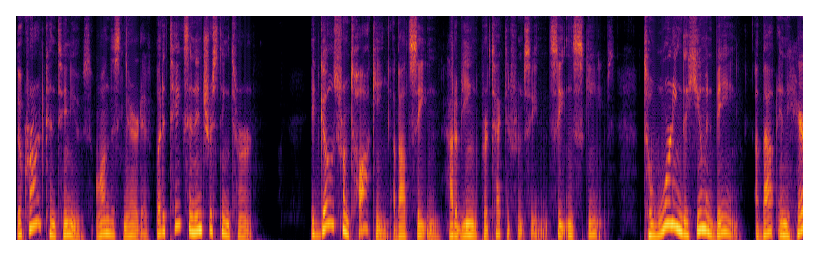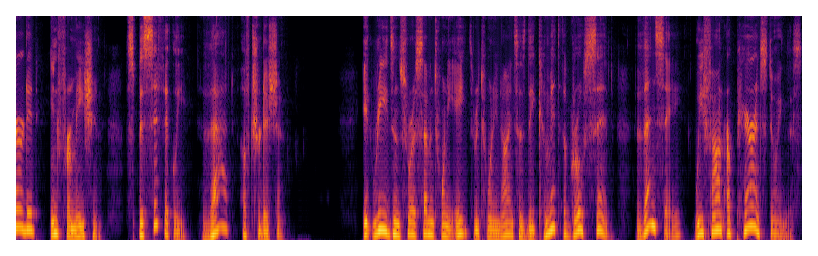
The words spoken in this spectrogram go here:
The Quran continues on this narrative, but it takes an interesting turn. It goes from talking about Satan, how to being protected from Satan, Satan's schemes, to warning the human being about inherited information, specifically that of tradition. It reads in Surah 728 through 29 says, They commit a gross sin, then say, We found our parents doing this,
